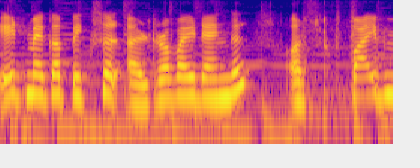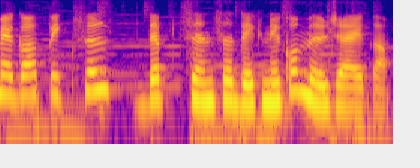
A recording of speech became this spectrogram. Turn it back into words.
eight megapixel ultra wide angle और फाइव मेगा पिक्सल डेप्थ सेंसर देखने को मिल जाएगा।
